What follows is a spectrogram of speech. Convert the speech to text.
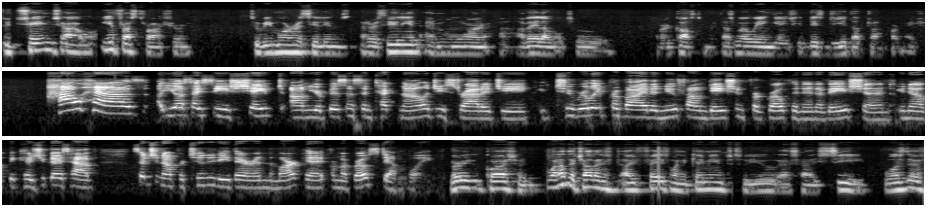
to change our infrastructure to be more resilient, resilient and more uh, available to our customers. That's why we engage in this digital transformation how has USIC shaped um, your business and technology strategy to really provide a new foundation for growth and innovation? You know, because you guys have such an opportunity there in the market from a growth standpoint? Very good question. One of the challenges I faced when it came into USIC was the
